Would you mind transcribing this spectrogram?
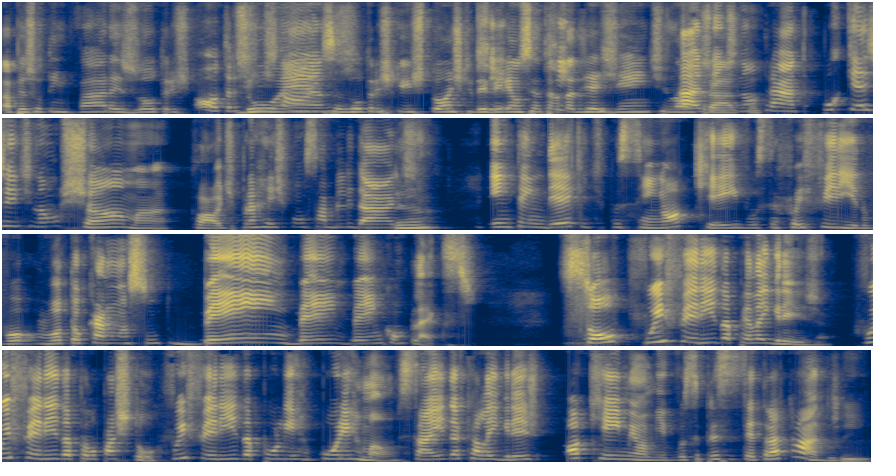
a pessoa tem várias outras Outras doenças, questões. outras questões que deveriam ser que tratadas e a gente não a trata. gente não trata. Porque a gente não chama, Cláudio, para responsabilidade. É. Entender que, tipo assim, ok, você foi ferido. Vou, vou tocar num assunto bem, bem, bem complexo. Sou, fui ferida pela igreja. Fui ferida pelo pastor. Fui ferida por, por irmão. Saí daquela igreja. Ok, meu amigo, você precisa ser tratado. Sim.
